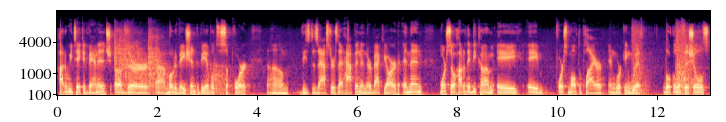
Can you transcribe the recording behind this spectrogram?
How do we take advantage of their uh, motivation to be able to support um, these disasters that happen in their backyard? And then, more so, how do they become a, a force multiplier in working with local officials,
